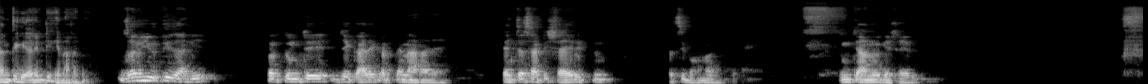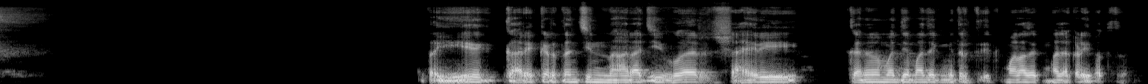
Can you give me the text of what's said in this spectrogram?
आणि ती गॅरंटी घेणार आहे जर युती झाली तर तुमचे जे कार्यकर्ते नाराज आहेत त्यांच्यासाठी शायरीतून कशी भावना व्यक्त तुमच्या अनोख्या शायरी. आता हे कार्यकर्त्यांची नाराजीवर शायरी करण्यामध्ये माझा एक मित्र मला एक- माझ्याकडे बघतो.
